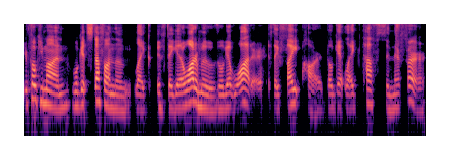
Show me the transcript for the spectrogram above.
your Pokemon will get stuff on them. Like if they get a water move, they'll get water. If they fight hard, they'll get like tufts in their fur.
